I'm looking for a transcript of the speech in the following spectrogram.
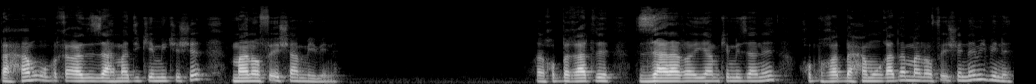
به همون به قدر زحمتی که می‌کشه منافعش هم می‌بینه. خب به قدر ضررایی هم که می‌زنه خب می‌خواد به همون قدر منافعش نمی‌بینه.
